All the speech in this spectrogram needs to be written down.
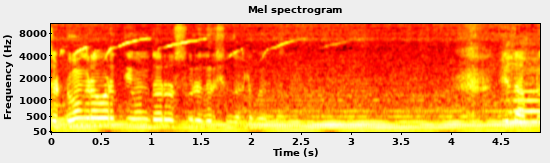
असं डोंगरावरती येऊन दररोज सूर्यदर्शन झालं पाहिजे. तिथं आपलं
